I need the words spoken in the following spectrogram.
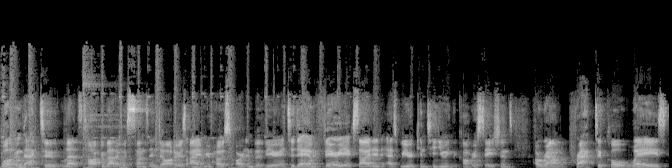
Welcome back to Let's Talk About It with Sons and Daughters. I am your host, Arden Bevere, and today I'm very excited as we are continuing the conversations around practical ways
